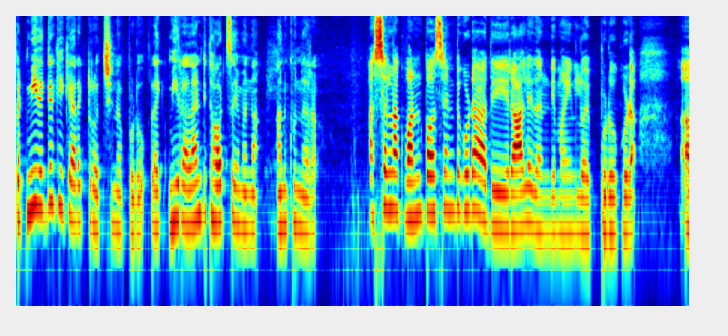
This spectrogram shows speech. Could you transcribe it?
బట్ మీ దగ్గరికి ఈ క్యారెక్టర్ వచ్చినప్పుడు లైక్ మీరు అలాంటి థాట్స్ ఏమైనా అనుకున్నారా? అస్సలు నాకు వన్ పర్సెంట్ కూడా అది రాలేదండి మైండ్లో ఎప్పుడూ కూడా. ఆ,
